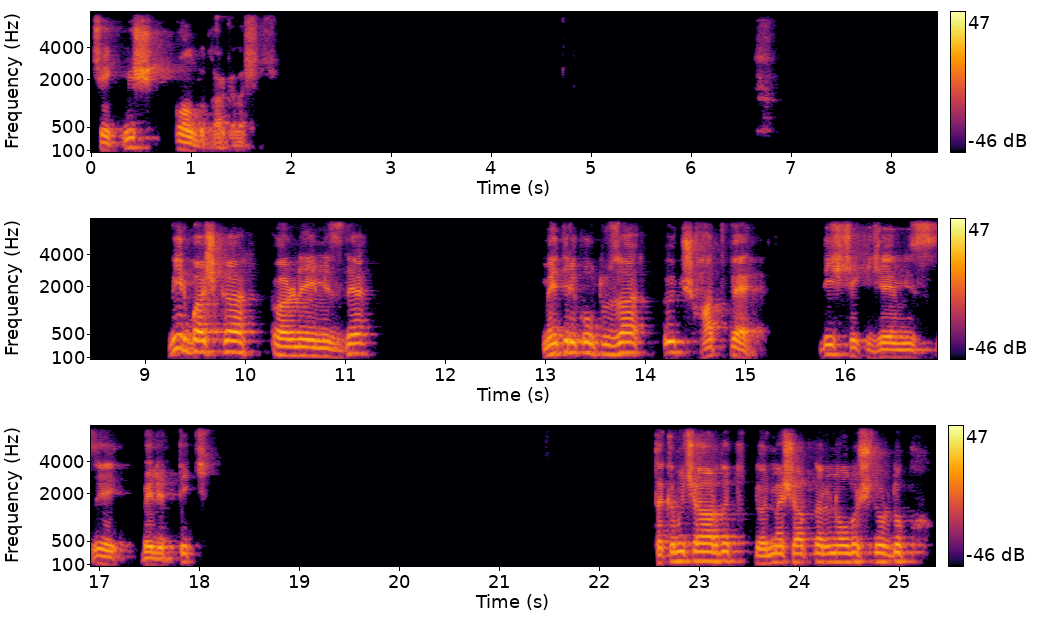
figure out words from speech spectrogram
çekmiş olduk arkadaşlar. Bir başka örneğimizde metrik 30'a 3 hatve diş çekeceğimizi belirttik. Takımı çağırdık, dönme şartlarını oluşturduk.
